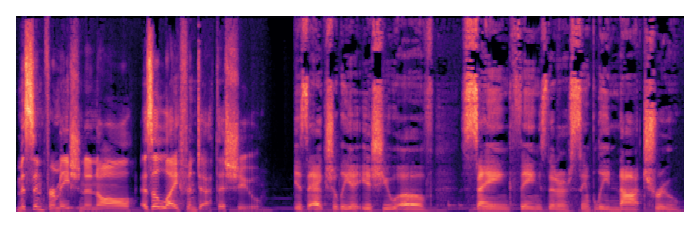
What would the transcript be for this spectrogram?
misinformation, and all as a life and death issue. It's actually an issue of saying things that are simply not true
